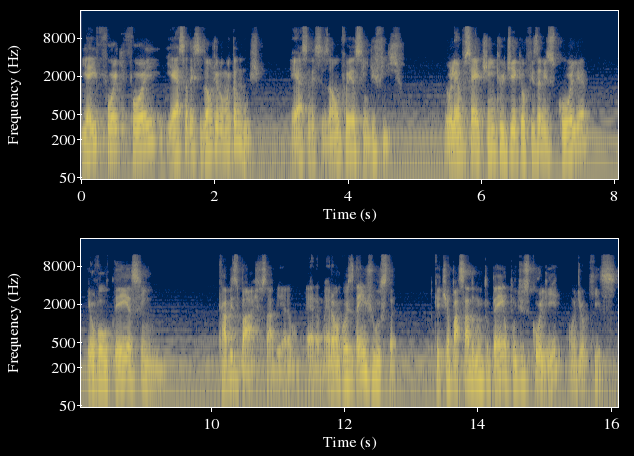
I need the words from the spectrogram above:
E aí foi que foi, e essa decisão gerou muita angústia. Essa decisão foi assim, difícil. Eu lembro certinho que o dia que eu fiz a minha escolha, eu voltei assim, cabisbaixo, sabe? Era, era, era uma coisa até injusta. Porque tinha passado muito bem, eu podia escolher onde eu quis.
